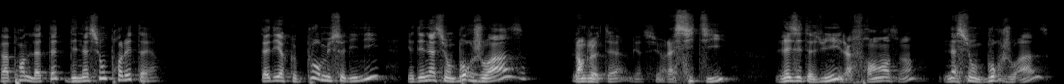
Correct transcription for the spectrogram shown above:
va prendre la tête des nations prolétaires. C'est-à-dire que pour Mussolini, il y a des nations bourgeoises, l'Angleterre, bien sûr, la City, les États-Unis, la France, hein, nations bourgeoises,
